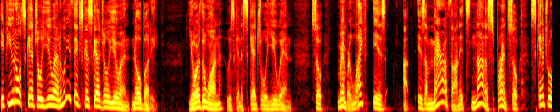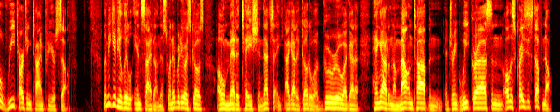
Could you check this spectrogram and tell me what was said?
If you don't schedule you in, who do you think's going to schedule you in? Nobody. You're the one who's going to schedule you in. So remember, life is uh, is a marathon. It's not a sprint. So schedule recharging time for yourself. Let me give you a little insight on this one. Everybody always goes, "Oh, meditation. That's I, I got to go to a guru. I got to hang out on a mountaintop and, and drink wheatgrass and all this crazy stuff." No,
